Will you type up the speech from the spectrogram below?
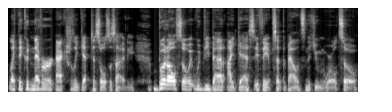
Like they could never actually get to Soul Society. But also it would be bad, I guess, if they upset the balance in the human world. So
